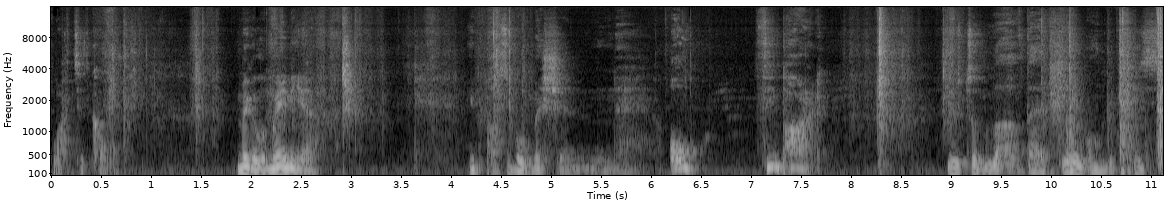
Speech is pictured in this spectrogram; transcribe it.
what's it called? Megalomania. Impossible Mission. Oh, Theme Park. Used to love that game on the PC.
